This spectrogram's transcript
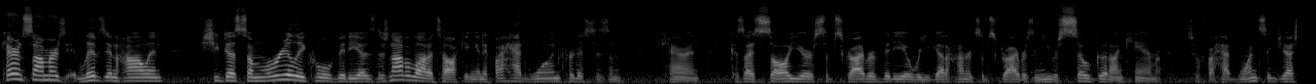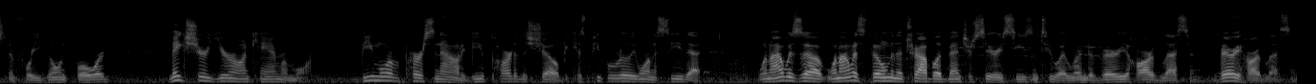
Carin Somers lives in Holland. She does some really cool videos. There's not a lot of talking, and if I had one criticism, Carin, because I saw your subscriber video where you got 100 subscribers and you were so good on camera. So if I had one suggestion for you going forward, make sure you're on camera more. Be more of a personality, be a part of the show because people really want to see that. When I was uh, when I was filming the Travel Adventure Series Season 2, I learned a very hard lesson, very hard lesson.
